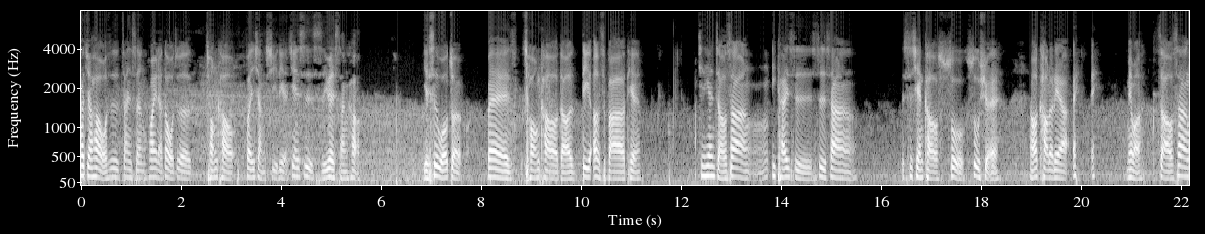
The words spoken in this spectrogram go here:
大家好，我是战生，欢迎来到我这个重考分享系列。今天是十月三号，也是我准备重考的第二十八天。今天早上一开始是上是先考数数学，然后考了两，哎哎，没有，早上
